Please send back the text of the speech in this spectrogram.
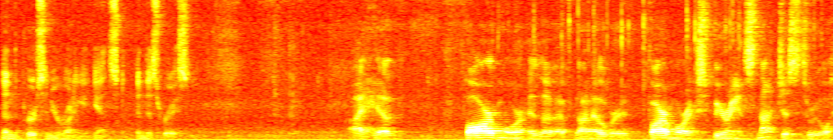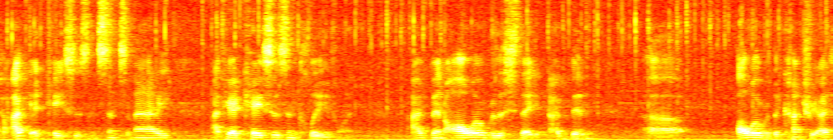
than the person you're running against in this race? I have far more, as I've gone over it, far more experience, not just through Ohio. I've had cases in Cincinnati, I've had cases in Cleveland. I've been all over the state. I've been uh, all over the country. I,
